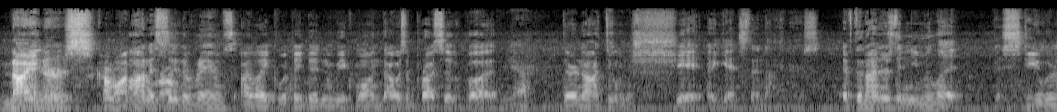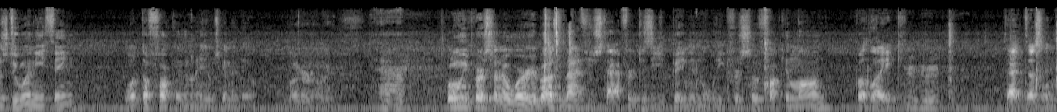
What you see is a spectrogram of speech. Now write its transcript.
Niners. Niners. Come on. Honestly, bro. the Rams, I like what they did in week one. That was impressive, but Yeah. they're not doing shit against the Niners. If the Niners didn't even let the Steelers do anything, what the fuck are the Rams gonna do? literally. Yeah. Only person I worry about is Matthew Stafford because he's been in the league for so fucking long. But like, hmm that doesn't,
